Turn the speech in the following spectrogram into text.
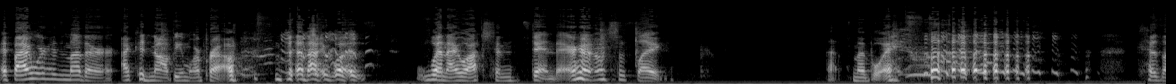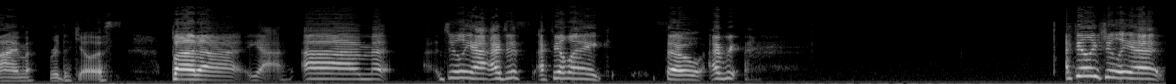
if I were his mother, I could not be more proud than I was when I watched him stand there. I was just like, that's my boy. Because I'm ridiculous. But uh, yeah. Um, Julia, I just, I feel like, so every. I feel like Julia,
